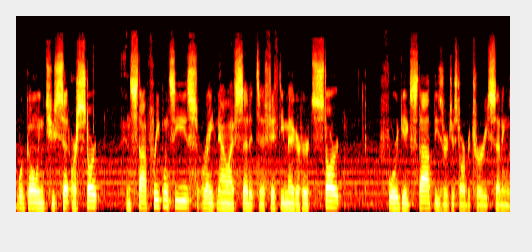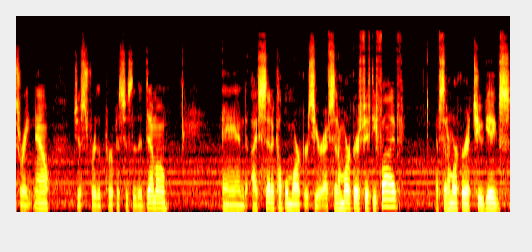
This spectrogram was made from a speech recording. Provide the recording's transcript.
we're going to set our start and stop frequencies. Right now I've set it to 50 megahertz start, 4 gig stop. These are just arbitrary settings right now, just for the purposes of the demo. And I've set a couple markers here. I've set a marker at 55, I've set a marker at 2 gigs,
